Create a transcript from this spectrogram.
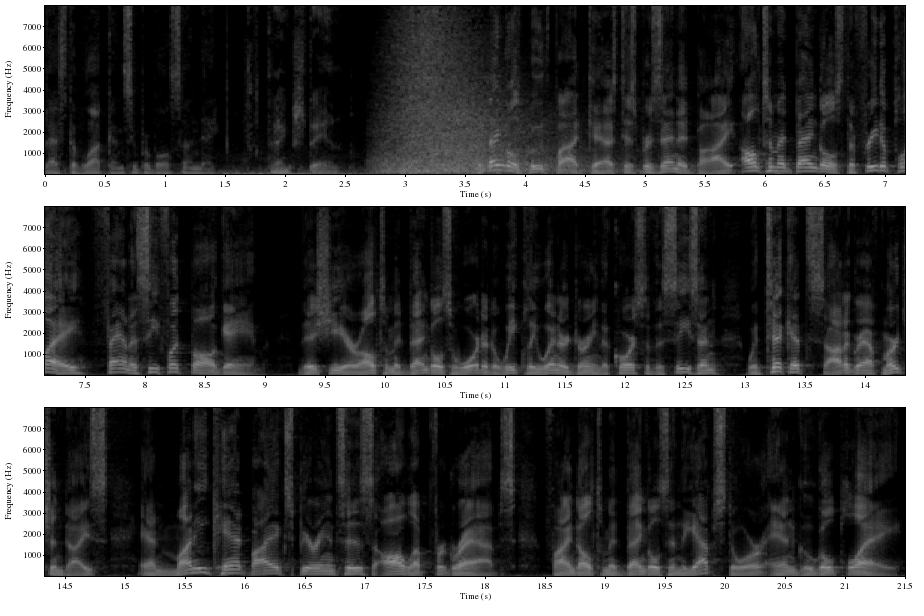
Best of luck on Super Bowl Sunday. Thanks, Dan. The Bengals Booth Podcast is presented by Ultimate Bengals, the free to play fantasy football game. This year, Ultimate Bengals awarded a weekly winner during the course of the season with tickets, autographed merchandise, and money can't buy experiences all up for grabs. Find Ultimate Bengals in the App Store and Google Play.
